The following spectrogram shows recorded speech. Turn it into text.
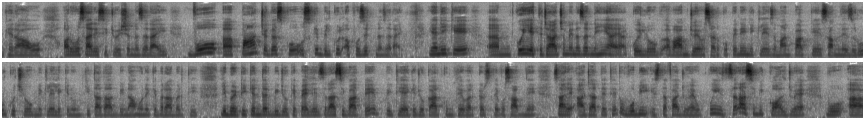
घिराओ और वो सारी सिचुएशन नज़र आई, वो पाँच अगस्त को उसके बिल्कुल अपोज़िट नज़र आई। यानी कि कोई एहतजाज हमें नज़र नहीं आया। कोई लोग आवाम जो है वो सड़कों पर नहीं निकले जमान पाक के सामने ज़रूर कुछ लोग निकले लेकिन उनकी तादाद भी ना होने के बराबर थी। लिबर्टी के अंदर भी जो कि पहले ज़रा सी बात पे पीटीआई के जो कारकुन थे वर्कर्स थे वो सामने सारे आ जाते थे तो वो भी इस दफ़ा जो है वो कोई ज़रा सी भी कॉल जो है वो आ,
